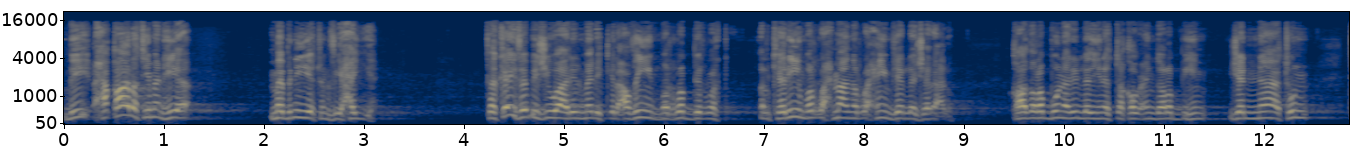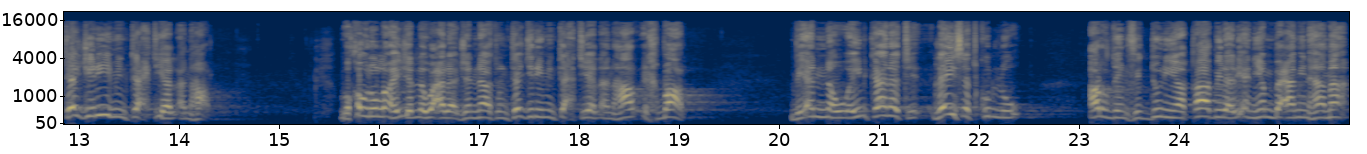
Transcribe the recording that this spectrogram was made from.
بحقارة من هي مبنية في حية. فكيف بجوار الملك العظيم والرب الكريم والرحمن الرحيم جل جلاله؟ قال ربنا للذين اتقوا عند ربهم جنات تجري من تحتها الأنهار. وقول الله جل وعلا جنات تجري من تحتها الأنهار إخبار بأنه وإن كانت ليست كل أرض في الدنيا قابلة لأن ينبع منها ماء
